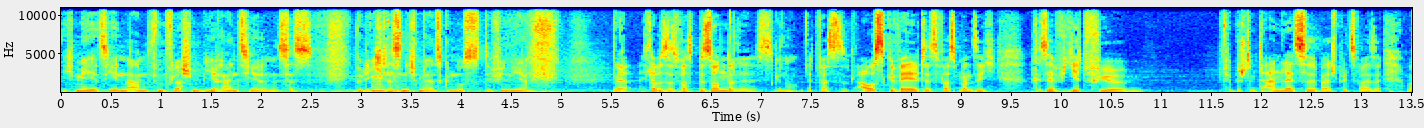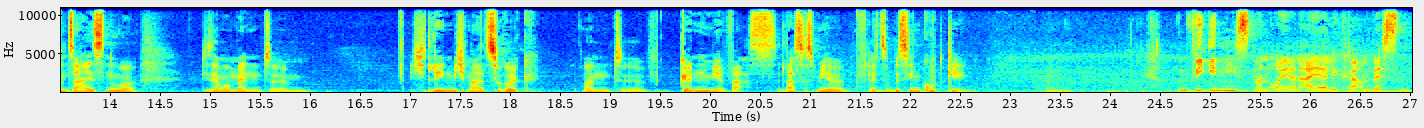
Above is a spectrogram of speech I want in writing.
ich mir jetzt jeden Abend fünf Flaschen Bier reinziehe, dann ist das, würde ich mhm. das nicht mehr als Genuss definieren. Ja, ich glaube, es ist was Besonderes. Genau. Etwas Ausgewähltes, was man sich reserviert für, für bestimmte Anlässe beispielsweise. Und sei es nur dieser Moment, ähm, ich lehne mich mal zurück und äh, gönn mir was. Lass es mir vielleicht so ein bisschen gut gehen. Mhm. Und wie genießt man euren Eierlikör am besten?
